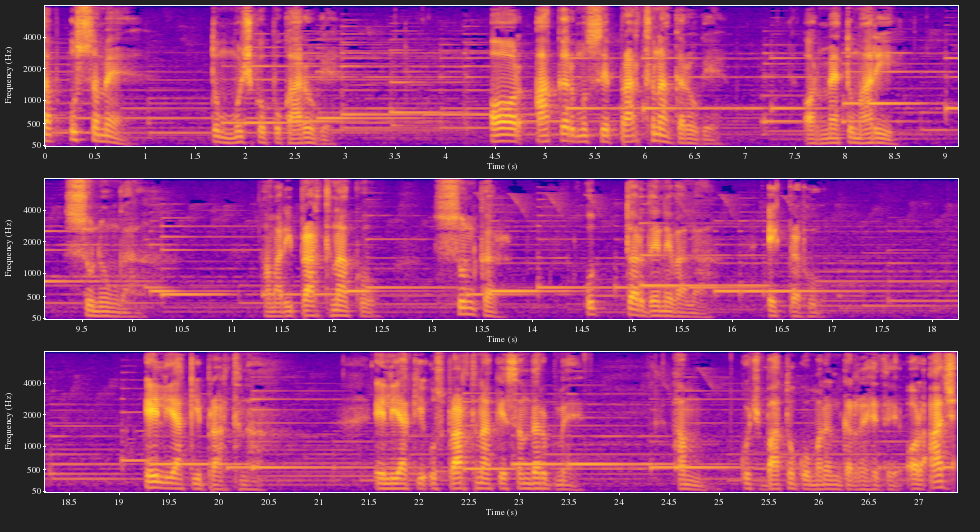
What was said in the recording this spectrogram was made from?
तब उस समय तुम मुझको पुकारोगे और आकर मुझसे प्रार्थना करोगे और मैं तुम्हारी सुनूँगा। हमारी प्रार्थना को सुनकर उत्तर देने वाला एक प्रभु। एलिया की प्रार्थना। एलिया की उस प्रार्थना के संदर्भ में हम कुछ बातों को मनन कर रहे थे और आज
